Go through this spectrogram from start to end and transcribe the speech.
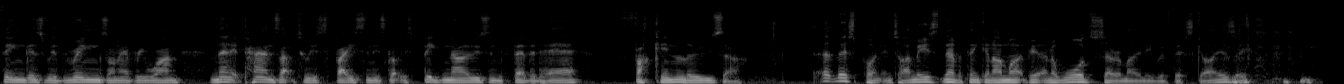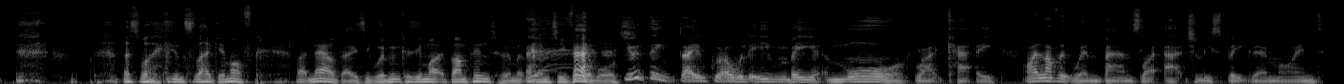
fingers with rings on every one. And then it pans up to his face, and he's got this big nose and feathered hair. Fucking loser. At this point in time, he's never thinking I might be at an awards ceremony with this guy, is he? That's why he can slag him off. Like nowadays, he wouldn't because he might bump into him at the MTV Awards. You would think Dave Grohl would even be more like catty. I love it when bands like actually speak their mind,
